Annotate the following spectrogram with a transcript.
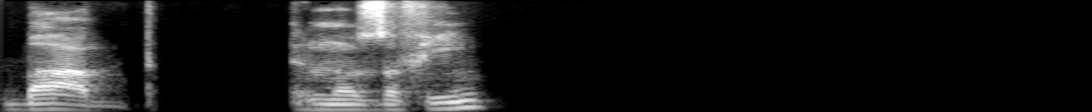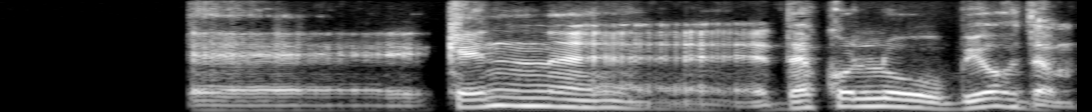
بعض الموظفين آه، كان آه، ده كله بيهدم.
